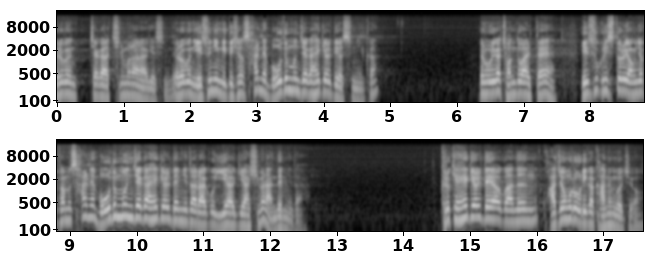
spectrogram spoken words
여러분 제가 질문 하나 하겠습니다. 여러분 예수님 믿으셔서 삶의 모든 문제가 해결되었습니까? 여러분 우리가 전도할 때 예수 그리스도를 영접하면 삶의 모든 문제가 해결됩니다라고 이야기하시면 안 됩니다. 그렇게 해결되어 가는 과정으로 우리가 가는 거죠.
